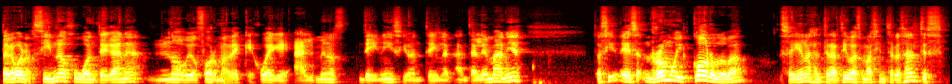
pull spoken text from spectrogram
Pero bueno, si no jugó ante Gana, no veo forma de que juegue al menos de inicio ante, ante Alemania. Entonces, es Romo y Córdoba serían las alternativas más interesantes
